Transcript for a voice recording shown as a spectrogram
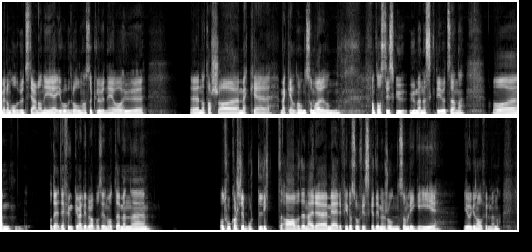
mellom Hollywood-stjernene i, i, hovedrollen, altså Clooney og hun eh, Natasha McElhone, som har en fantastisk umenneskelig utseende. Og, og det, det, funker veldig bra på sin måte, men Og tok kanskje bort litt av den der mer filosofiske dimensjonen som ligger i, i originalfilmen. Jeg,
